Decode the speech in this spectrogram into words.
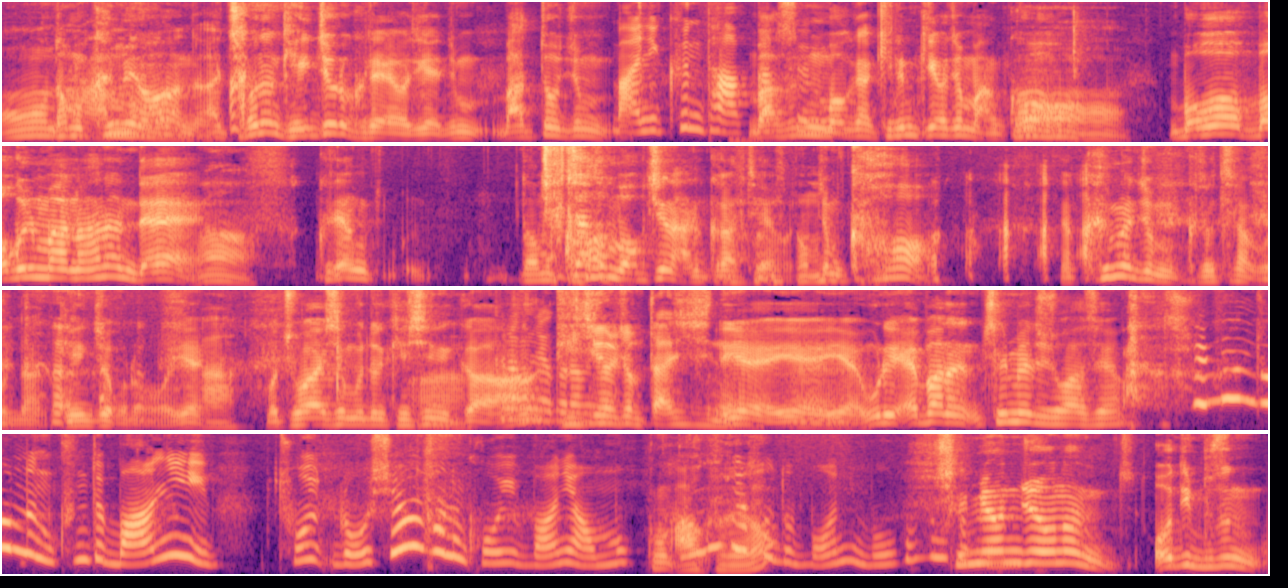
어, 너무. 크면 아, 저는 개인적으로 그래요. 이게 좀 맛도 좀 많이 큰닭 같은. 맛은 뭐 그냥 기름기가 좀 많고 어. 먹어 먹을만 하는데 어. 그냥 너무 찾아서 커? 먹지는 않을 것 같아요. 좀 커. 그냥 크면 좀 그렇더라고 나 개인적으로. 예. 아. 뭐 좋아하시는 분들 계시니까. 그럼요, 그럼요. 비주얼 좀 따지시네요. 예, 예, 예. 우리 에바는 칠면조 좋아하세요? 저는 근데 많이 저희 러시아에서는 거의 많이 안 먹고 아, 한국에서도 많이 먹어본 적 칠면조는 어디 무슨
